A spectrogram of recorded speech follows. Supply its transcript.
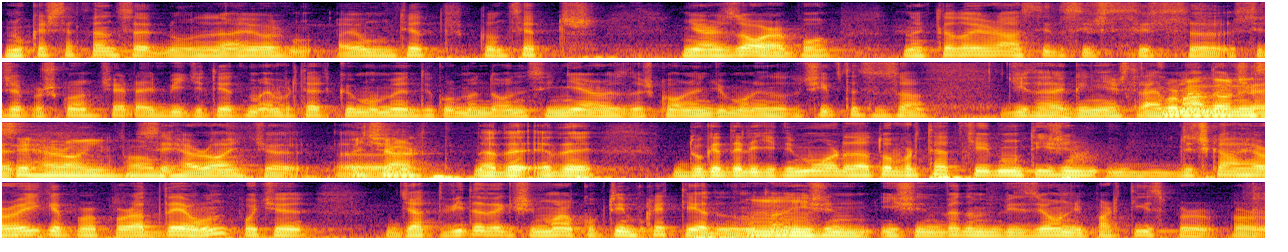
Nuk është e thënë se domthonë ajo ajo mund të jetë koncept njerëzor apo Në këtë lloj rasti si siç siç siç e përshkruan Çela i bie që të jetë më i vërtetë ky momenti kur mendonin si njerëz dhe shkonin gjurmonin ato çifte sesa gjithë ajo gënjeshtra e madhe që kur mendonin si heronj po si heronj që e qartë edhe edhe duke delegjitimuar edhe ato vërtet që mund të ishin diçka heroike për për atdheun, po që gjatë viteve kishin marrë kuptim krejt tjetër, domethënë mm. ishin ishin vetëm vizion i partisë për për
